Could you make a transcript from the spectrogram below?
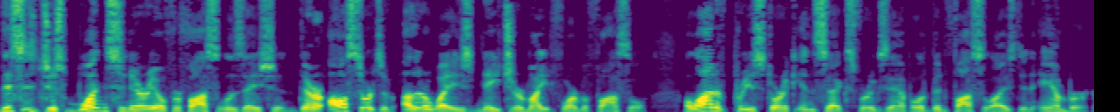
This is just one scenario for fossilization. There are all sorts of other ways nature might form a fossil. A lot of prehistoric insects, for example, have been fossilized in amber.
